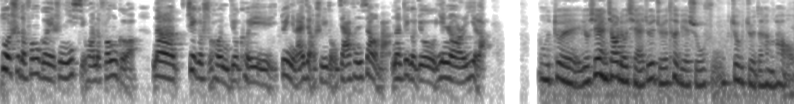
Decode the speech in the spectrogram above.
做事的风格也是你喜欢的风格，那这个时候你就可以对你来讲是一种加分项吧，那这个就因人而异了。哦，对，有些人交流起来就会觉得特别舒服，就觉得很好。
